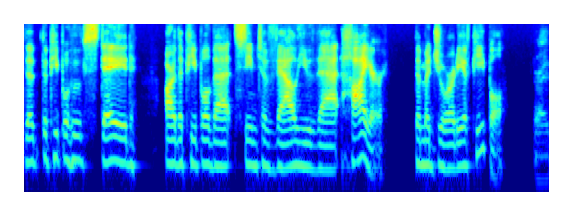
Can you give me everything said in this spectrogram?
the the people who've stayed are the people that seem to value that higher, the majority of people. Right.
